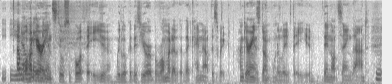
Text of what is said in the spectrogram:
You oh, well, Hungarians I mean? still support the EU. We look at this Eurobarometer that, that, came out this week. Hungarians don't want to leave the EU. They're not saying that. Mm.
